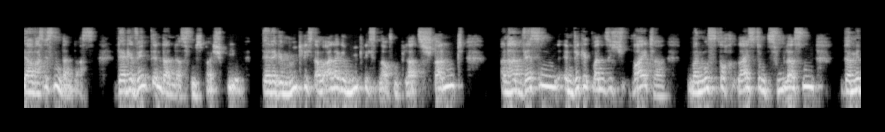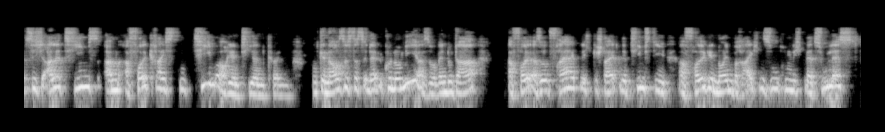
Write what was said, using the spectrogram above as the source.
Ja, was ist denn dann das? Wer gewinnt denn dann das Fußballspiel? Der, der gemütlichst, am allergemütlichsten auf dem Platz stand, anhand dessen entwickelt man sich weiter. Man muss doch Leistung zulassen, damit sich alle Teams am erfolgreichsten Team orientieren können. Und genauso ist das in der Ökonomie. Also wenn du da Erfolg, also freiheitlich gestaltende Teams, die Erfolge in neuen Bereichen suchen, nicht mehr zulässt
